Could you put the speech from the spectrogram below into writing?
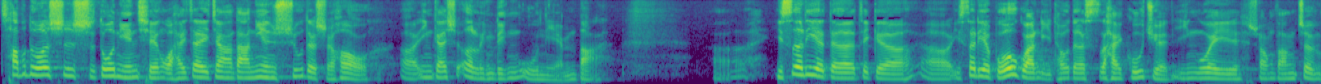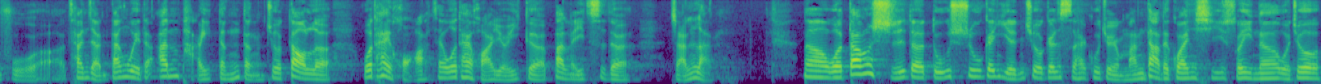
差不多是十多年前，我还在加拿大念书的时候，呃，应该是二零零五年吧，呃。以色列的这个呃，以色列博物馆里头的死海古卷，因为双方政府呃参展单位的安排等等，就到了渥太华，在渥太华有一个办了一次的展览。那我当时的读书跟研究跟死海古卷有蛮大的关系，所以呢，我就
